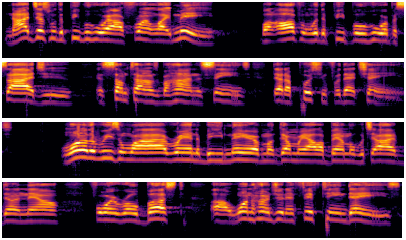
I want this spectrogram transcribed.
not just with the people who are out front like me, but often with the people who are beside you and sometimes behind the scenes that are pushing for that change. One of the reasons why I ran to be mayor of Montgomery, Alabama, which I've done now for a robust uh, 115 days,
